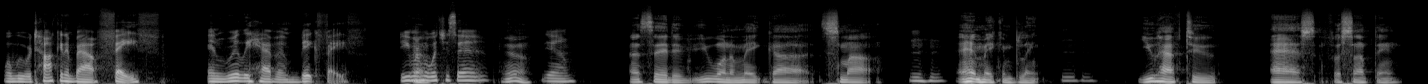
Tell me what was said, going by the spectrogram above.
when we were talking about faith and really having big faith. Do you remember yeah. what you said? Yeah. Yeah. I said if you want to make God smile, mm-hmm. and make him blink. Mm-hmm. You have to ask for something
